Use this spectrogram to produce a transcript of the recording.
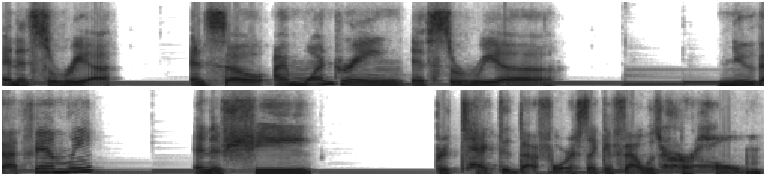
And it's Saria. And so I'm wondering if Saria knew that family and if she protected that forest, like if that was her home,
